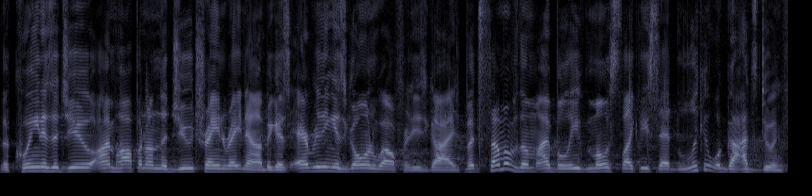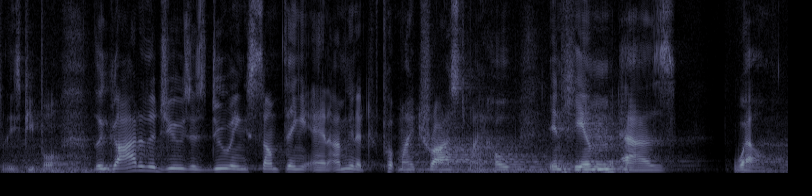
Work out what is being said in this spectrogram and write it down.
the queen is a Jew. I'm hopping on the Jew train right now because everything is going well for these guys. But some of them, I believe, most likely said, Look at what God's doing for these people. The God of the Jews is doing something, and I'm going to put my trust, my hope in Him as well.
